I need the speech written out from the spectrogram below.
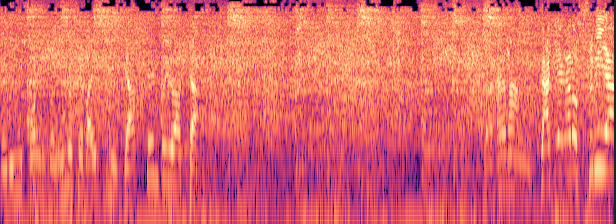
スリーポイントに抜けば一気に逆転という秋田。中山ガディアガのスリーや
